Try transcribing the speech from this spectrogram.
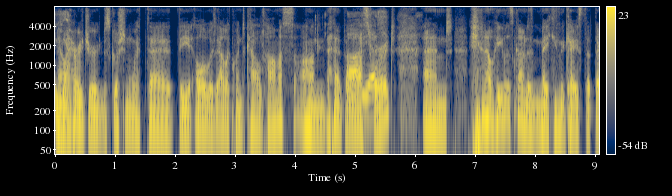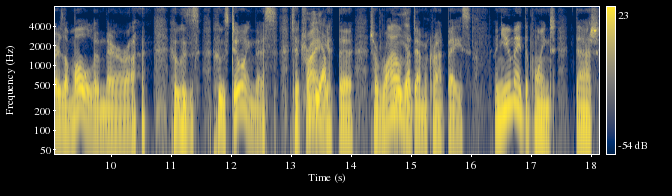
Now, yeah. I heard your discussion with uh, the always eloquent Cal Thomas on uh, the uh, last yes. word, and you know he was kind of making the case that there's a mole in there uh, who's who's doing this to try yep. and get the to rile yep. the Democrat base. And you made the point that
